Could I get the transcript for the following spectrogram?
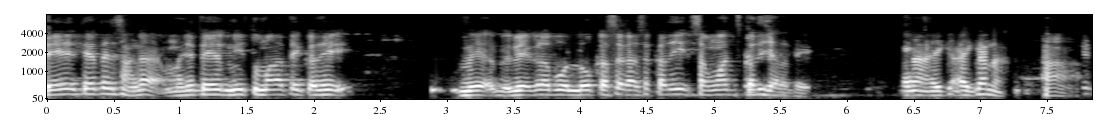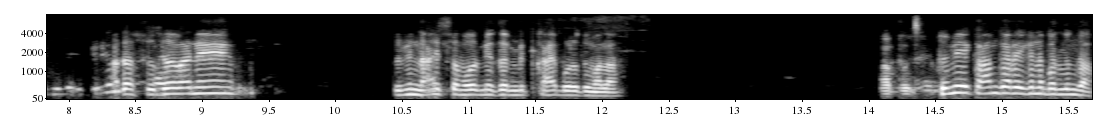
ते ते तरी सांगा. म्हणजे ते मी तुम्हाला ते कधी वे- वेगळं बोललो कसं कसं कधी संवाद कधी झाला ते? ऐका ऐका ना. हा. आता सुदैवाने तुम्ही नाही समोर मी तर मी काय बोलू तुम्हाला? तुम्ही एक काम करा इकडे बदलून जा.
